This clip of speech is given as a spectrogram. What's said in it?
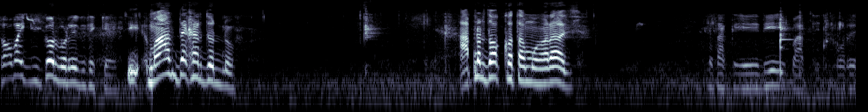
সবাই কি করব রেডি থেকে? মাছ দেখার জন্য। আপনার দক্ষতা মহারাজ। বাদ দিতে পরে।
